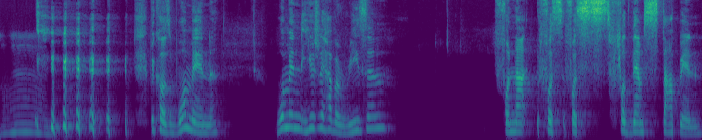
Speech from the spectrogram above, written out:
mm. because women women usually have a reason for not for for for them stopping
